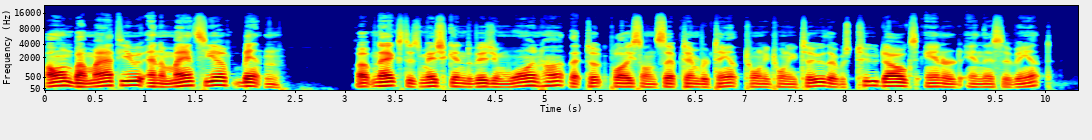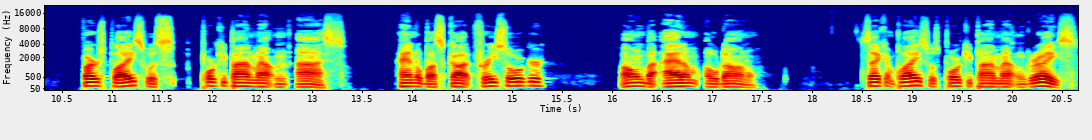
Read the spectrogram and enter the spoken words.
owned by Matthew and Amancia Benton. Up next is Michigan Division 1 hunt that took place on September 10th, 2022. There was two dogs entered in this event. First place was Porcupine Mountain Ice, handled by Scott Freesorger, owned by Adam O'Donnell. Second place was Porcupine Mountain Grace,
